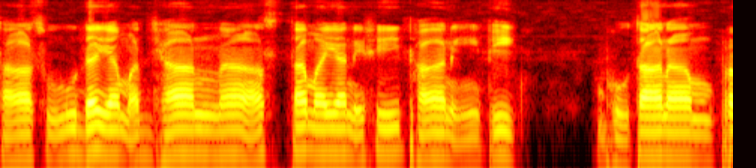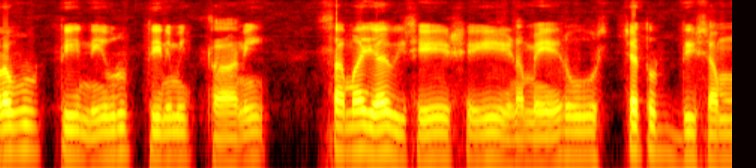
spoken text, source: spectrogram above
तासूदयमध्याह्नास्तमयनिशीथानीति भूतानाम् प्रवृत्तिनिवृत्तिनिमित्तानि समयविशेषेण मेरोश्चतुर्दिशम्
